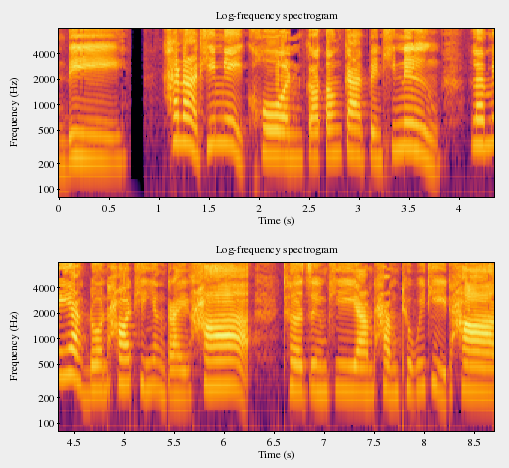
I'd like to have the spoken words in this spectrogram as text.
นดีขณะที่เมียอีกคนก็ต้องการเป็นที่หนึ่ง และไม่อยากโดนทอดทิ้งอย่างไรค่า เธอจึงพยายามทำทุกวิถีทาง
